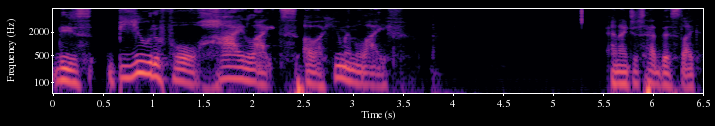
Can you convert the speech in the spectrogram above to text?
these beautiful highlights of a human life. And I just had this like,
